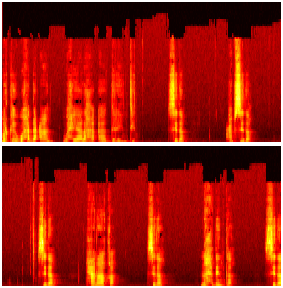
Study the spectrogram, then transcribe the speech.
markay waxa dhacaan waxyaalaha aad dareentid sida cabsida sida xanaaqa sida naxdinta sida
